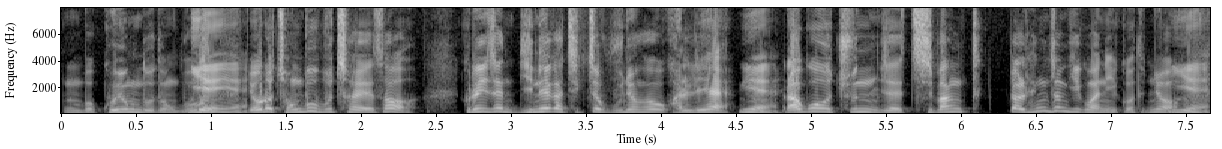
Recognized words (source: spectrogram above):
뭐 고용노동부 예, 예. 여러 정부 부처에서 그래 이제 니네가 직접 운영하고 관리해. 예. 라고 준 이제 지방 특 별 행정기관이 있거든요. 예.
